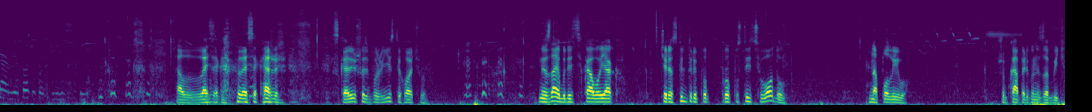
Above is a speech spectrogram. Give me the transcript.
Все я теж хочу їсти. А Леся, Леся каже, скажи щось, бо ж їсти хочу. Не знаю, буде цікаво, як через фільтри пропустити цю воду на полив, щоб капельку не забити.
